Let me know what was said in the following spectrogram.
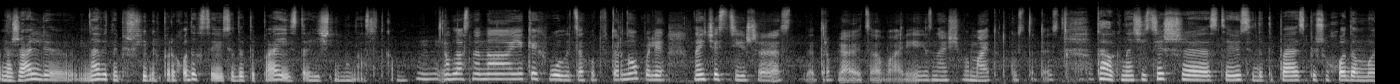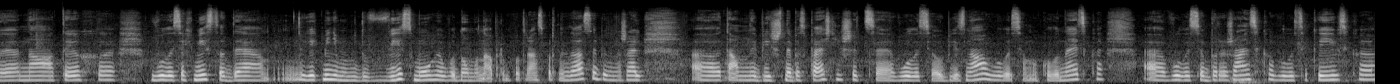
На жаль, навіть на пішохідних переходах стаються ДТП із трагічними наслідками. А, Власне, на яких вулицях от в Тернополі найчастіше трапляються аварії? Я знаю, що ви маєте таку статистику. Так, найчастіше стаються ДТП з пішоходами на тих е, вулицях міста, де ну, як мінімум дві смуги в одному напрямку транспортних засобів. На жаль, е, там найбільш небезпечніше це вулиця Об'їзна, вулиця Миколинецька, е, вулиця Бережанська, вулиця Київська,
